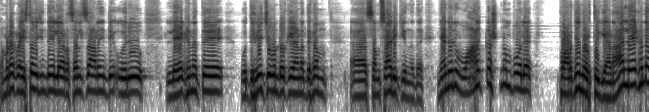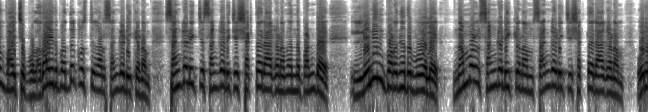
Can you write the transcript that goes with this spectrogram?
നമ്മുടെ ക്രൈസ്തവ ചിന്തയിലെ റസൽ സാളിന്റെ ഒരു ലേഖനത്തെ ഉദ്ധരിച്ചുകൊണ്ടൊക്കെയാണ് അദ്ദേഹം സംസാരിക്കുന്നത്. ഞാനൊരു വാൽക്കഷ്ണം പോലെ പറഞ്ഞു നിർത്തുകയാണ്. ആ ലേഖനം വായിച്ചപ്പോൾ അതായത് ബന്ധക്കോസ്തുകാർ സംഘടിക്കണം സംഘടിച്ച് സംഘടിച്ച് ശക്തരാകണം എന്ന് പണ്ട് ലെനിൻ പറഞ്ഞതുപോലെ നമ്മൾ സംഘടിക്കണം സംഘടിച്ച് ശക്തരാകണം ഒരു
